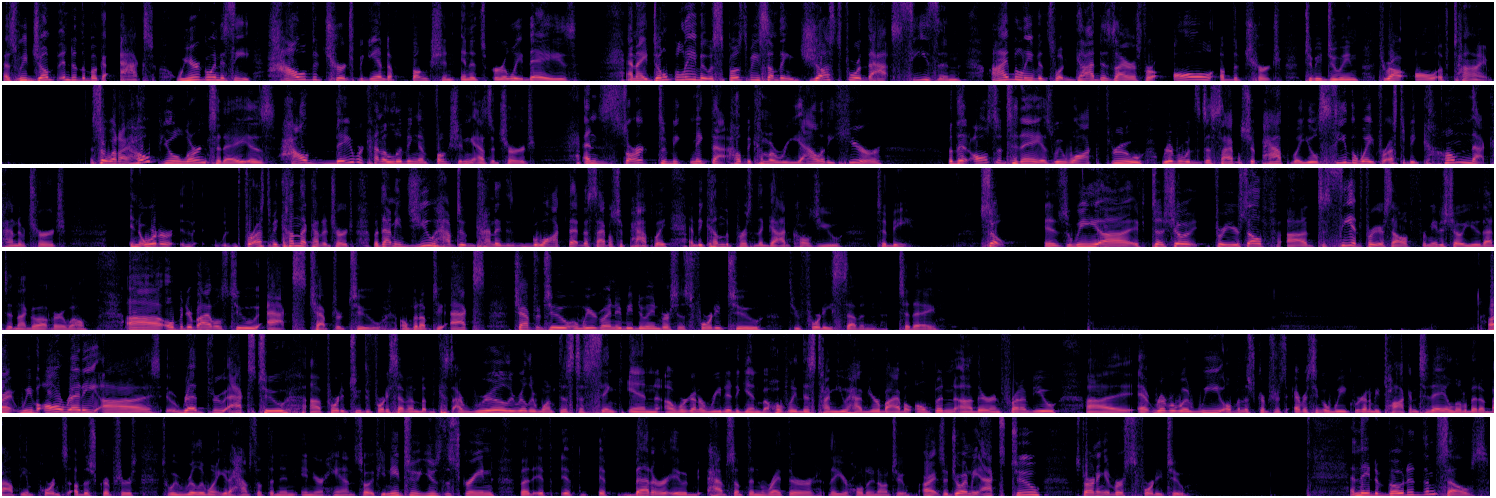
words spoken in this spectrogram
As we jump into the book of Acts, we are going to see how the church began to function in its early days and I don't believe it was supposed to be something just for that season. I believe it's what God desires for all of the church to be doing throughout all of time. So, what I hope you'll learn today is how they were kind of living and functioning as a church and start to be, make that help become a reality here. But that also today, as we walk through Riverwood's discipleship pathway, you'll see the way for us to become that kind of church in order for us to become that kind of church, but that means you have to kind of walk that discipleship pathway and become the person that God calls you to be. So, as we uh, if, to show it for yourself, uh, to see it for yourself, for me to show you, that did not go out very well. Uh, open your Bibles to Acts chapter 2. Open up to Acts chapter 2, and we are going to be doing verses 42 through 47 today. All right, we've already uh, read through Acts 2, uh, 42 through 47, but because I really, really want this to sink in, uh, we're going to read it again. But hopefully, this time you have your Bible open uh, there in front of you. Uh, at Riverwood, we open the scriptures every single week. We're going to be talking today a little bit about the importance of the scriptures. So, we really want you to have something in, in your hand. So, if you need to, use the screen, but if, if, if better, it would have something right there that you're holding on to. All right, so join me, Acts 2, starting at verse 42. And they devoted themselves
